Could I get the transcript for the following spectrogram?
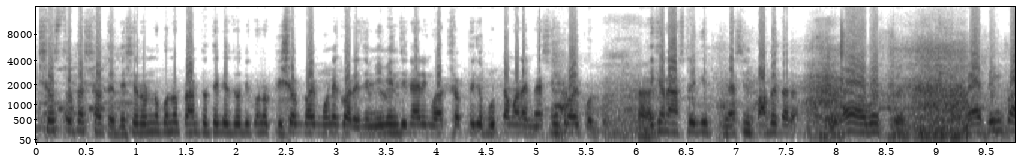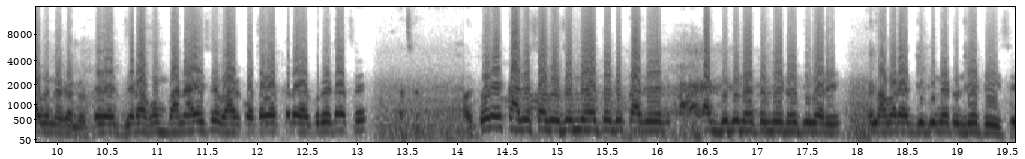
বিশ্বস্ততার সাথে দেশের অন্য কোনো প্রান্ত থেকে যদি কোনো কৃষক ভাই মনে করে যে মিম ইঞ্জিনিয়ারিং ওয়ার্কশপ থেকে ভুট্টা মারাই মেশিন ক্রয় করবে হ্যাঁ। এখানে আসলে কি মেশিন পাবে তারা? হ্যাঁ অবশ্যই। ম্যাশিং পাবে না কেন? যেরকম বানাইছে ভার কথাবার্তা অ্যাকুরেট আছে। আচ্ছা। হয়তো এই কাজের চাপের জন্য হয়তো একটু কাজের এক দুদিন হয়তো লেট হতে পারে কারণ আমার এক দুদিন একটু লেট হয়েছে।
